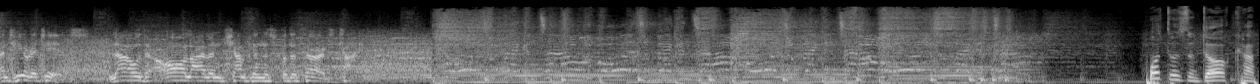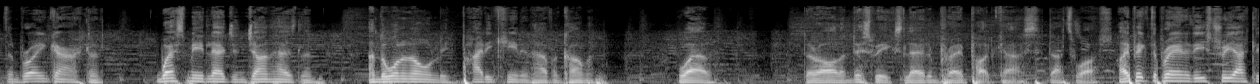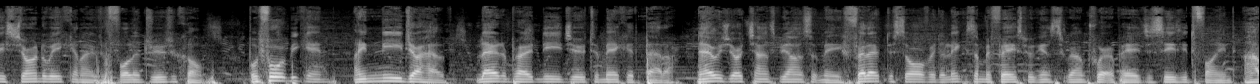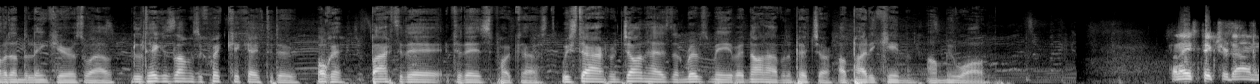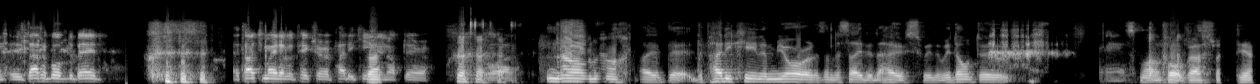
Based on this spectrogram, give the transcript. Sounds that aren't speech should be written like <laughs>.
And here it is. Now the All Ireland champions for the third time. What does the Dundalk captain Brian Gartland, Westmeath legend John Heslin, and the one and only Paddy Keenan have in common? Well, they're all in this week's Louth and Proud podcast. That's what. I picked the brain of these three athletes during the week and I have the full interview to come. But before we begin, I need your help. Louth and Proud needs you to make it better. Now is your chance to be honest with me. Fill out the survey. The link is on my Facebook, Instagram, Twitter page. It's easy to find. I have it on the link here as well. It'll take as long as a quick kick out to do. Okay, back to the, today's podcast. We start when John Heslin ribs me about not having a picture of Paddy Keenan on my wall. A nice picture, Dan. Is that above the bed? <laughs> I thought you might have a picture of Paddy Keenan up there. <laughs> no, no. I, the, the Paddy Keenan mural is on the side of the house. We, we don't do small photographs right here.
